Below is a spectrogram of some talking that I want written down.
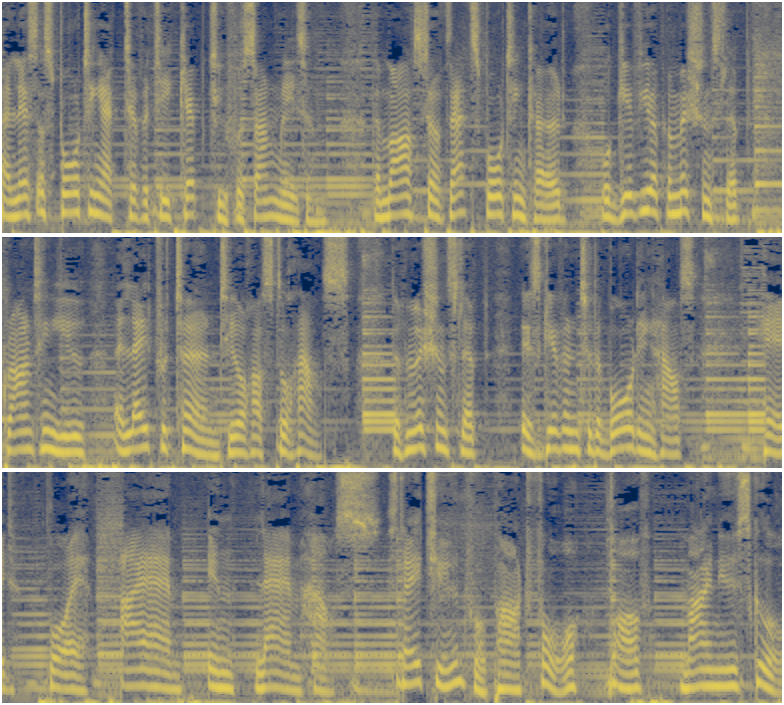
unless a sporting activity kept you for some reason. The master of that sporting code will give you a permission slip granting you a late return to your hostel house. The permission slip is given to the boarding house head boy. I am in Lamb House. Stay tuned for part four of My New School,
